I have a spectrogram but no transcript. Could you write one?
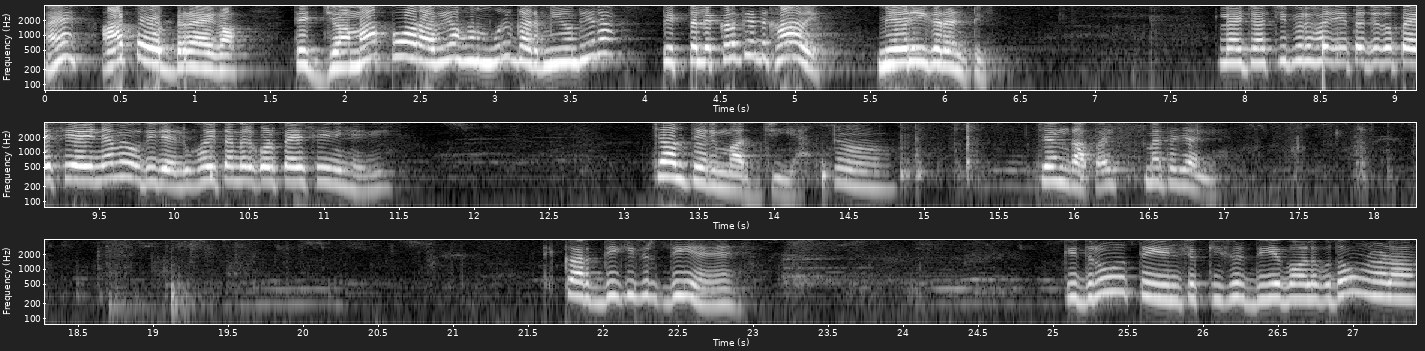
ਹੈ? ਆ ਪਾਊਡਰ ਹੈਗਾ। ਤੇ ਜਮਾ ਭੋਰਾ ਵੀ ਆ, ਹੁਣ ਮੂਰੇ ਗਰਮੀ ਆਉਂਦੀ ਹੈ ਨਾ ਪਿੱਤ ਨਿਕਲ ਕੇ ਦਿਖਾਵੇ ਮੇਰੀ ਗਾਰੰਟੀ ਲੈ ਚਾਚੀ ਫਿਰ ਹਜੇ ਤਾਂ ਜਦੋਂ ਪੈਸੇ ਆਏ ਨਾ ਮੈਂ ਉਹਦੀ ਲੈ ਲੂ ਹਜੇ ਤਾਂ ਮੇਰੇ ਕੋਲ ਪੈਸੇ ਨਹੀਂ ਹੈਗੇ। ਚੱਲ ਤੇਰੀ ਮਰਜ਼ੀ ਆ। ਹਾਂ। ਚੰਗਾ ਭਾਈ ਮੈਂ ਤਾਂ ਜਾਣੀ ਇਹ ਕਰਦੀ ਕੀ ਫਿਰਦੀ ਐ? ਕਿਧਰੋਂ ਤੇਲ ਚੱਕੀ ਫਿਰਦੀ ਐ ਵਾਲ ਵਧਾਉਣ ਵਾਲਾ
